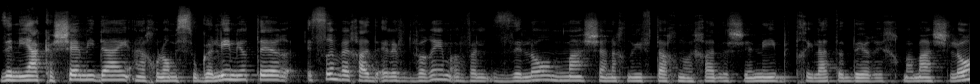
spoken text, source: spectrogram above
זה נהיה קשה מדי, אנחנו לא מסוגלים יותר, 21 אלף דברים, אבל זה לא מה שאנחנו הבטחנו אחד לשני בתחילת הדרך, ממש לא.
